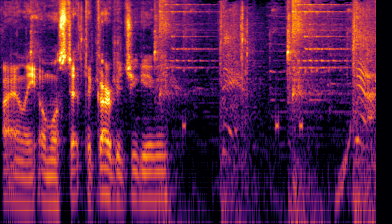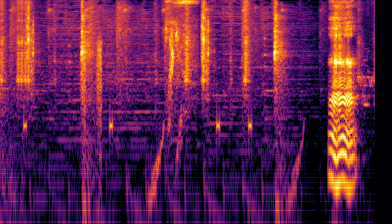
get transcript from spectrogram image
Finally, almost at the garbage you gave me.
